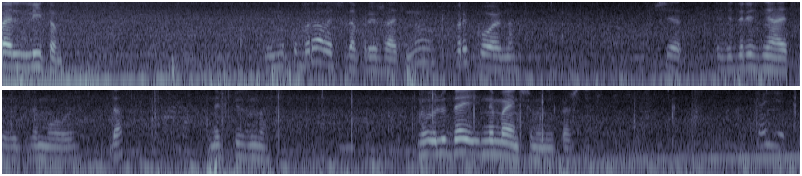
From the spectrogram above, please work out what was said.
така літом. І не собирались сюди приїжджати. Ну, прикольно. Ще відрізняється від зимової, да? Не впізнати. Ну, людей не менше, мені кажеться. Здається.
